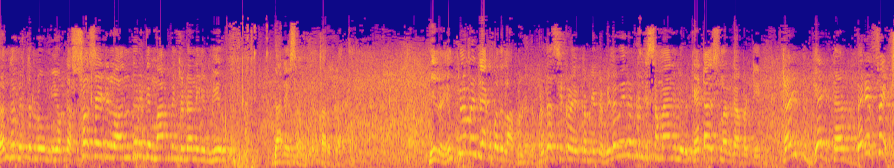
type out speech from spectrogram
బంధుమిత్రులు మీ యొక్క సొసైటీలో అందరికీ మార్పించడానికి మీరు దాని తరపుతారు మీలో ఇంప్లిమెంట్ లేకపోతే లాభం లేదు. బ్రదర్స్ ఇక్కడ యొక్క మీకు విలువైనటువంటి సమయాన్ని మీరు కేటాయిస్తున్నారు కాబట్టి try to get the benefit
